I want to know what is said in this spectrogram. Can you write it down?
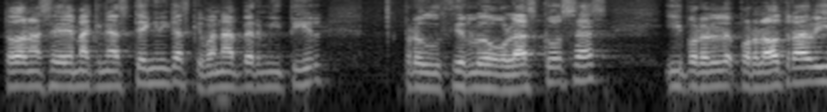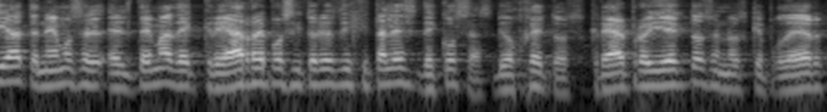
toda una serie de máquinas técnicas que van a permitir producir luego las cosas. Y por, la otra vía tenemos el, tema de crear repositorios digitales de cosas, de objetos, crear proyectos en los que poder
